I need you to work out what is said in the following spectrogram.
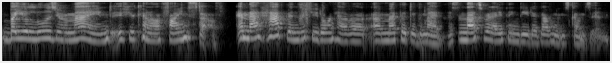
but you lose your mind if you cannot find stuff. And that happens if you don't have a, a method to the madness. And that's where I think data governance comes in.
